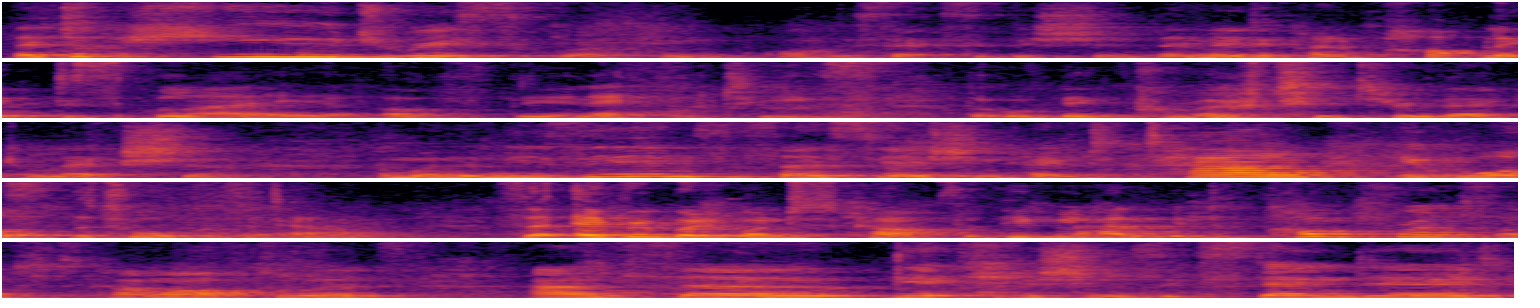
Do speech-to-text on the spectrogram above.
They took a huge risk working on this exhibition. They made a kind of public display of the inequities that were being promoted through their collection. And when the Museums Association came to town, it was the talk of the town. So everybody wanted to come. So people who hadn't been to the conference wanted to come afterwards. And so the exhibition was extended,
